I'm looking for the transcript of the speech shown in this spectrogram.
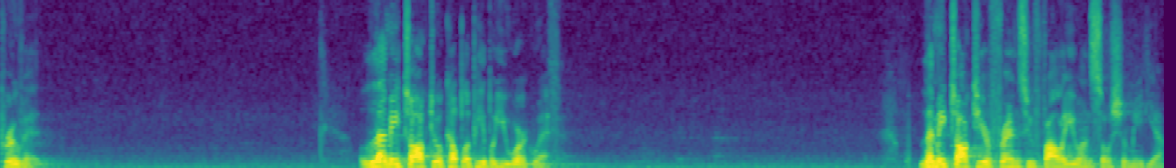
Prove it. Let me talk to a couple of people you work with. Let me talk to your friends who follow you on social media,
